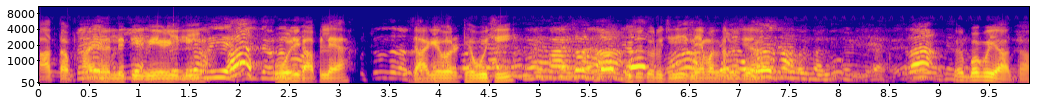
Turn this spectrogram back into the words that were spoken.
आता फायनली ती वेळ इली. होळी कापल्या जागेवर ठेवूची. उभी करूची नेमात घालूची. हा. तर बघूया आता.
